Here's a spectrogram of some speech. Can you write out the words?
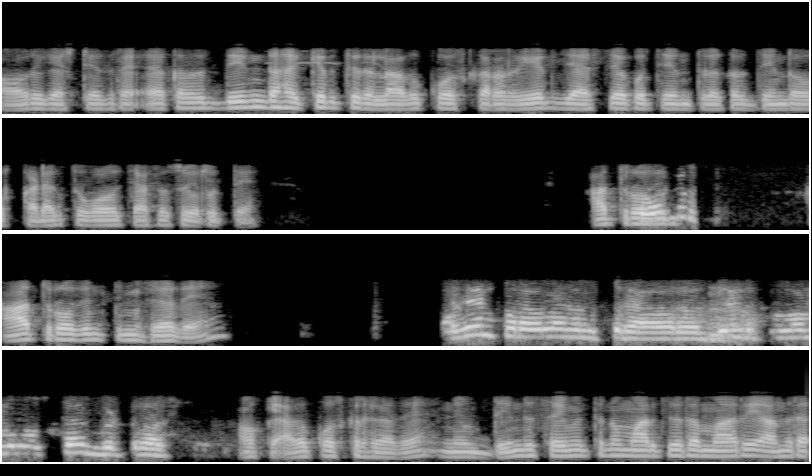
ಅವ್ರಿಗೆ ಅಷ್ಟೇ ಇದ್ರೆ. ಯಾಕಂದ್ರೆ ದಿಂಡು ಹಾಕಿರ್ತೀರಲ್ಲ ಅದಕ್ಕೋಸ್ಕರ ರೇಟ್ ಜಾಸ್ತಿ ಆಗುತ್ತೆ ಅಂತ ಹೇಳಿದ್ರೆ ದಿಂಡು ಅವ್ರು ಕಡೆಗೆ ತೊಗೊಳ್ಳೋ ಚಾನ್ಸಸ್ಸು ಇರುತ್ತೆ. ಆ ಥರ ಆ ನಿಮ್ಗೆ ಹೇಳಿದೆ. ಅದೇನು ಪ್ರಾಬ್ಲಮ್ ಇಲ್ಲ ಸರ್ ಅವರು ದಿಂಡು ತೊಗೊಂಡ್ರು ಅಷ್ಟೇ ಬಿಟ್ಟರು ಅಷ್ಟೇ. ಓಕೆ ಅದಕ್ಕೋಸ್ಕರ ಹೇಳಿದೆ. ನೀವು ದಿಂಡು ಸಮೇತನೂ ಮಾರ್ತಿದ್ರೆ ಮಾರಿ ಅಂದ್ರೆ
